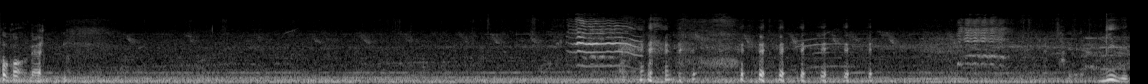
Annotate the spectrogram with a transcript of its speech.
とこがギリ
